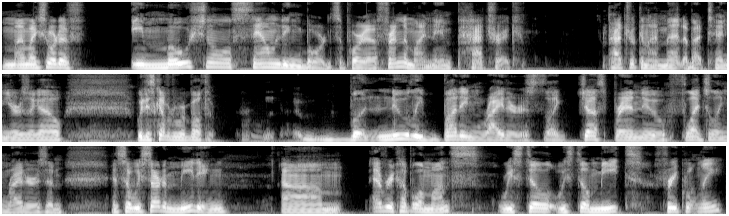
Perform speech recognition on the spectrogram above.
my, my sort of emotional sounding board support. A friend of mine named Patrick. Patrick and I met about 10 years ago. We discovered we're both but newly budding writers, like just brand new fledgling writers. And, and so we started meeting, um, every couple of months. We still, we still meet frequently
